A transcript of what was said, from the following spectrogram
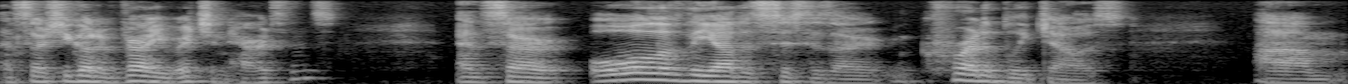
and so she got a very rich inheritance, and so all of the other sisters are incredibly jealous, um,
